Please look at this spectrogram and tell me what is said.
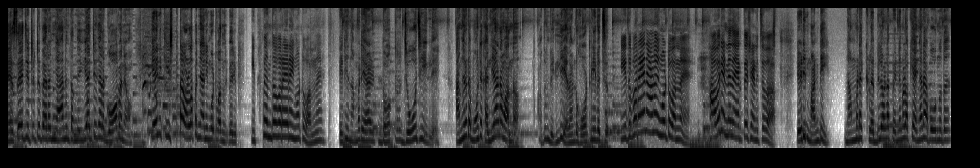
മെസ്സേജ് ഇട്ടിട്ട് വരാൻ ഞാനും തന്നെ ഇയാറ്റിങ്ങനെ ഗോപനോ? എനിക്ക് ഇഷ്ടമുള്ളപ്പോ ഞാൻ ഇങ്ങോട്ട് വന്ന് വരും. ഇപ്പൊ എന്തോ പറയാനാ ഇങ്ങോട്ട് വന്നേ? എടി നമ്മുടെ ആ ഡോക്ടർ ജോജി ഇല്ലേ? അങ്ങയുടെ മോന്റെ കല്യാണം വന്ന്. അതും വലിയ ഏതാണ്ട് ഹോട്ടലിൽ വെച്ച്. ഇത് പറയാനാണോ ഇങ്ങോട്ട് വന്നേ? അവരെന്നെ നേരത്തെ ക്ഷണിച്ചതാ. എടി മണ്ടി നമ്മുടെ ക്ലബിലുള്ള പെണ്ണുങ്ങളൊക്കെ എങ്ങനെയാ പോകുന്നത്?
